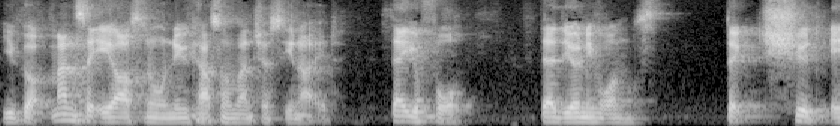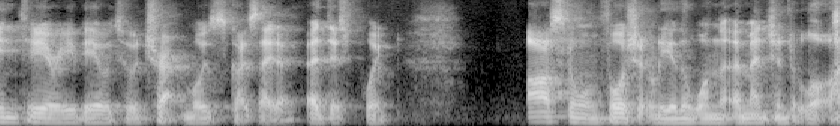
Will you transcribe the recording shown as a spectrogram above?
you've got Man City, Arsenal, Newcastle, Manchester United. They're your four. They're the only ones that should, in theory, be able to attract Moises Caicedo at this point. Arsenal, unfortunately, are the one that I mentioned a lot.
